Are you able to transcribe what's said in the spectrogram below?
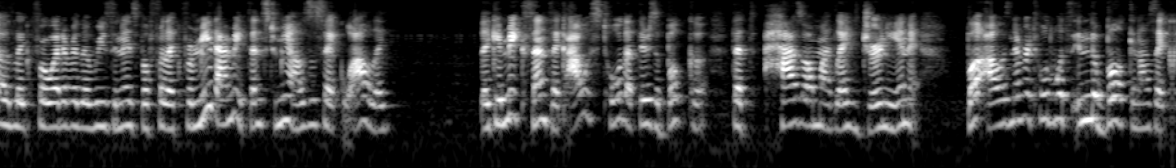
uh, like for whatever the reason is. But for like for me that made sense to me. I was just like wow like like it makes sense. Like i was told that there's a book uh, that has all my life journey in it but i was never told what's in the book and i was like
